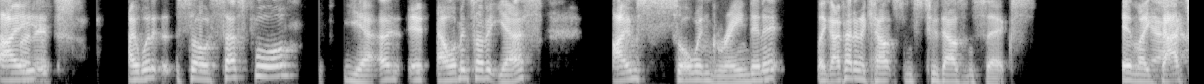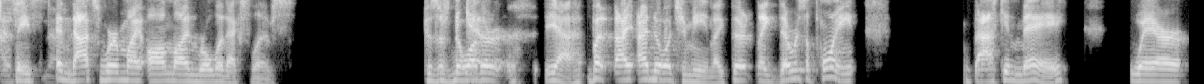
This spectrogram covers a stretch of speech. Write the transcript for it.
I it's I would so cesspool, yeah, uh, it, elements of it, yes. I'm so ingrained in it. Like I've had an account since 2006, and like Yeah, that's just- based, no. and that's where my online Rolodex lives. Because there's no it. other, yeah. But I I know what you mean. Like there, like there was a point back in May where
